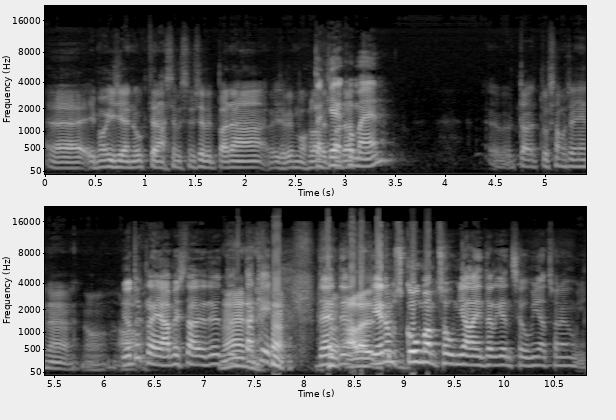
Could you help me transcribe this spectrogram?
eh, i moji ženu, která si myslím, že vypadá, že by mohla Taky vypadat... jako man? To, tu samozřejmě ne, no. Jo, takhle, já bych stál, ne, taky, ne, ne, Ale- jenom zkoumám, co umělá inteligence umí a co neumí.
